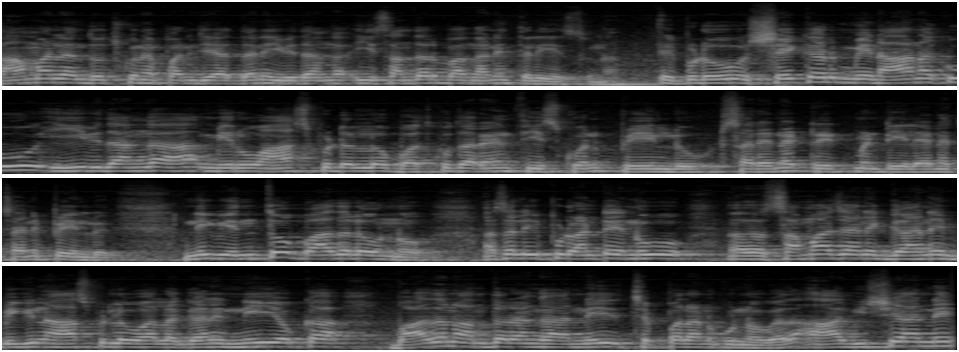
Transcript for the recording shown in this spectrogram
సామాన్యులను దోచుకునే పని చేయొద్దని ఈ విధంగా ఈ సందర్భంగానే తెలియజేస్తున్నాను ఇప్పుడు శేఖర్ మీ నాన్నకు ఈ విధంగా మీరు హాస్పిటల్లో బతుకుతారని తీసుకొని పెయిన్లు సరైన ట్రీట్మెంట్ ఇలానే చనిపోయిన్లు నీవు ఎంతో బాధలో ఉన్నావు. అసలు ఇప్పుడు అంటే నువ్వు సమాజానికి కానీ మిగిలిన హాస్పిటల్ వాళ్ళకి కానీ నీ యొక్క బాధను అంతరంగాన్ని చెప్పాలనుకున్నావు కదా ఆ విషయాన్ని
